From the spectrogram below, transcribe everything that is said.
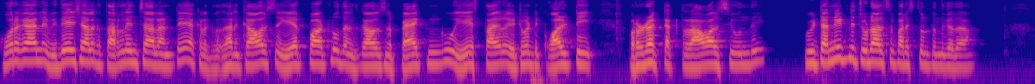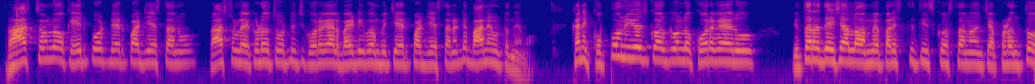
కూరగాయలని విదేశాలకు తరలించాలంటే అక్కడ దానికి కావాల్సిన ఏర్పాట్లు దానికి కావాల్సిన ప్యాకింగు ఏ స్థాయిలో ఎటువంటి క్వాలిటీ ప్రోడక్ట్ అక్కడ రావాల్సి ఉంది? వీటన్నిటిని చూడాల్సిన పరిస్థితి ఉంటుంది కదా. రాష్ట్రంలో ఒక ఎయిర్పోర్ట్ని ఏర్పాటు చేస్తాను. రాష్ట్రంలో ఎక్కడో చోటు నుంచి కూరగాయలు బయటికి పంపించి ఏర్పాటు చేస్తానంటే బాగానే ఉంటుందేమో. కానీ కుప్పం నియోజకవర్గంలో కూరగాయలు ఇతర దేశాల్లో అమ్మే పరిస్థితి తీసుకొస్తాను అని చెప్పడంతో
